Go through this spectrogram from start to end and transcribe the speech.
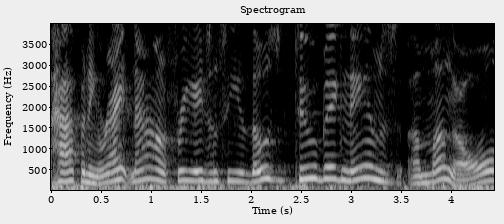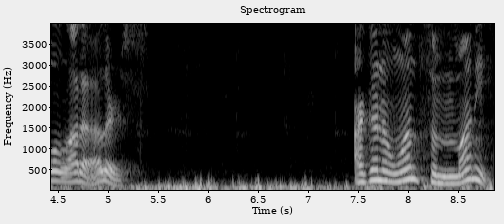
happening right now, free agency, those two big names, among a whole lot of others, are going to want some money.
